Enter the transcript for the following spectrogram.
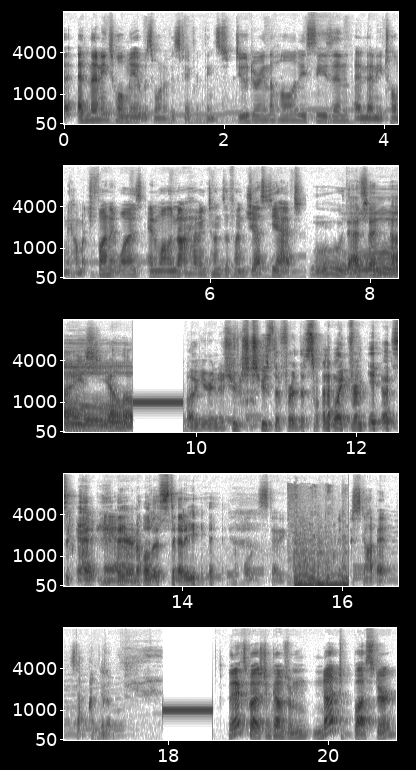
eh. and then he told me it was one of his favorite things to do during the holiday season, and then he told me how much fun it was, and while I'm not having tons of fun just yet, Ooh, that's a nice yellow. Oh, you're gonna choose the furthest one away from you. So I yeah, You're gonna hold it steady. Hold it steady. Stop it. Stop. I'm gonna. The next question comes from Nutbuster.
